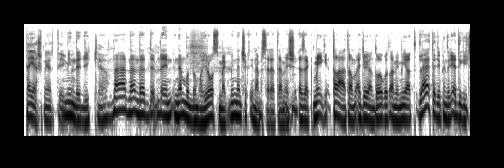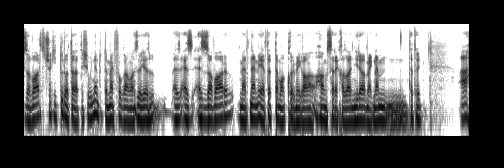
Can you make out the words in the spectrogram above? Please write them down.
teljes mértékben. Mindegyikkel. Na, hát nem, de, de, de, én nem mondom, hogy rossz, meg minden, csak én nem szeretem, és ezek még találtam egy olyan dolgot, ami miatt lehet egyébként, hogy eddig is zavart, csak így tudat alatt is úgy nem tudtam megfogalmazni, hogy ez, ez, ez, ez zavar, mert nem értettem akkor még a hangszerekhez annyira, meg nem, tehát hogy ah,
